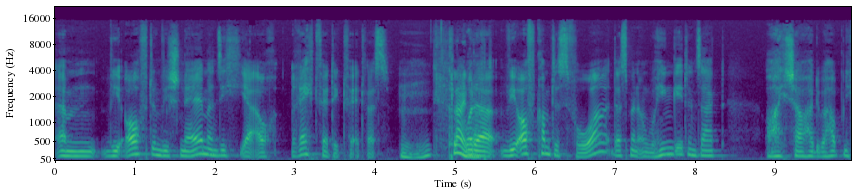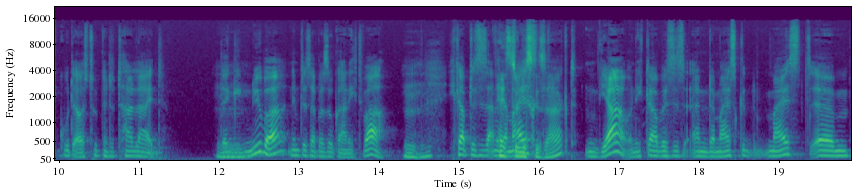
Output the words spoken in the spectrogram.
ähm, wie oft und wie schnell man sich ja auch rechtfertigt für etwas. Mhm. Klein Oder wie oft kommt es vor, dass man irgendwo hingeht und sagt, oh, ich schaue halt überhaupt nicht gut aus, tut mir total leid. Der mhm. Gegenüber nimmt es aber so gar nicht wahr. Mhm. Ich glaube, das ist eine Hättest der meist. du das gesagt? Ja, und ich glaube, es ist einer der meist, meist ähm,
